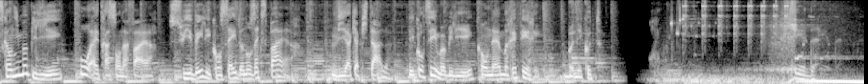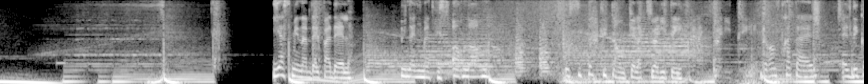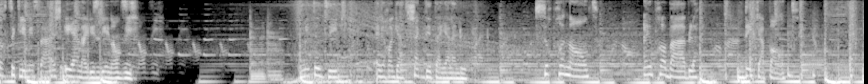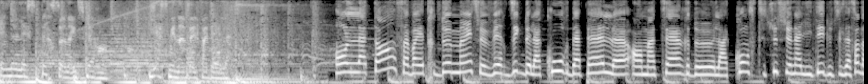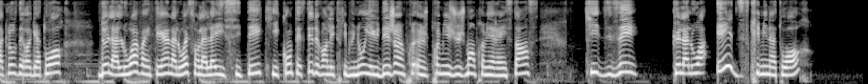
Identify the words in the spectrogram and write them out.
Parce qu'en immobilier, pour être à son affaire, suivez les conseils de nos experts. Via Capital, les courtiers immobiliers qu'on aime référer. Bonne écoute. Yasmine Abdel-Fadel, une animatrice hors norme, aussi percutante que l'actualité. Grande stratège, elle décortique les messages et analyse les non-dits. Méthodique, elle regarde chaque détail à la loupe. Surprenante, improbable, décapante. Elle ne laisse personne indifférent. Yasmine Abdel-Fadel. On l'attend, ça va être demain ce verdict de la Cour d'appel euh, en matière de la constitutionnalité de l'utilisation de la clause dérogatoire de la loi 21, la loi sur la laïcité, qui est contestée devant les tribunaux. Il y a eu déjà un, un premier jugement en première instance qui disait que la loi est discriminatoire,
